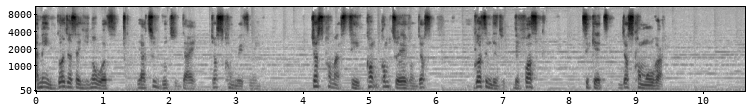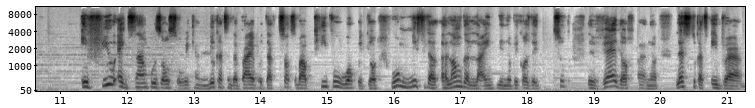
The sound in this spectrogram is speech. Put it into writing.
I mean, God just said, you know what? You are too good to die. Just come with me. Just come and stay. Come, come to heaven. Just got him the, the first ticket, just come over. A few examples also we can look at in the Bible that talks about people who walk with God who missed it along the line, you know, because they took the veered off. And uh, let's look at Abraham.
